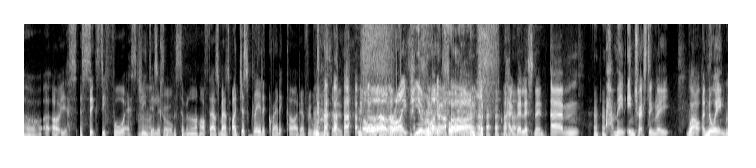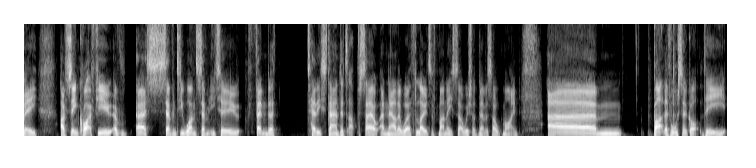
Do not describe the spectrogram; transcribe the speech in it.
Oh, uh, oh yes, a 64 SG Oh, dear listener cool. for seven and a half thousand pounds. I just cleared a credit card, everyone. So Oh, ripe. You're right for it. I hope they're listening. Um, I mean, interestingly, well, annoyingly, I've seen quite a few of uh, 71, 72 Fender Tele standards up for sale, and now they're worth loads of money. So I wish I'd never sold mine. Um, but they've also got the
